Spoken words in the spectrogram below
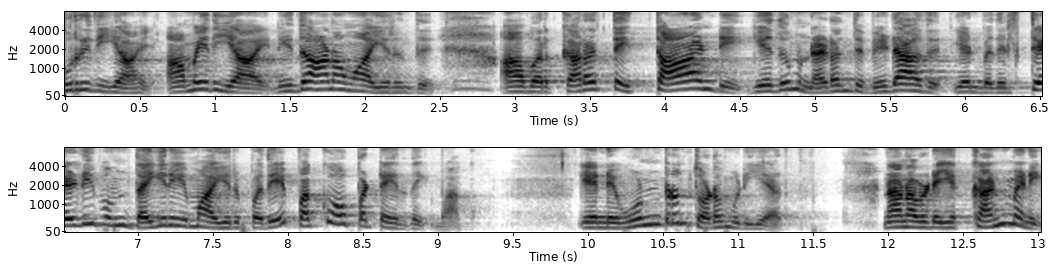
உறுதியாய் அமைதியாய் நிதானமாயிருந்து அவர் கரத்தை தாண்டி எதுவும் நடந்து விடாது என்பதில் தெளிவும் தைரியமாயிருப்பதே பக்குவப்பட்ட இருதயமாகும். என்னை ஒன்றும் தொட முடியாது. நான் அவருடைய கண்மணி.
